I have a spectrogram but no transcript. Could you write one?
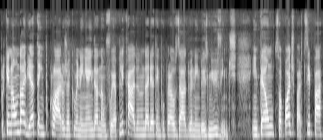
porque não daria tempo, claro, já que o Enem ainda não foi aplicado, não daria tempo para usar do Enem 2020. Então, só pode participar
